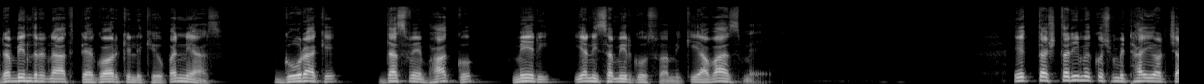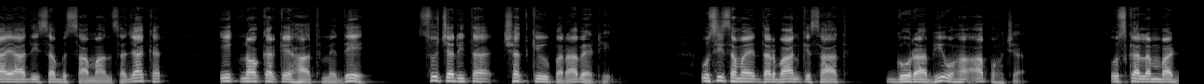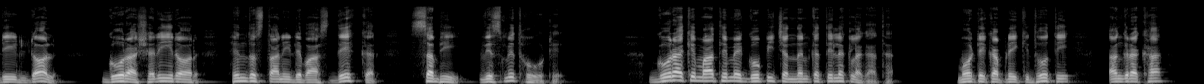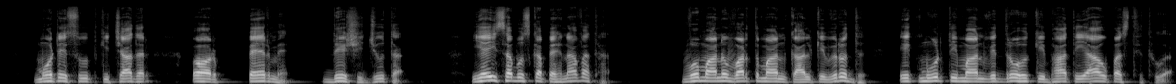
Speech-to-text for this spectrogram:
रविन्द्रनाथ टैगोर के लिखे उपन्यास, गोरा के दसवें भाग को मेरी यानी समीर गोस्वामी की आवाज़ में। एक तश्तरी में कुछ मिठाई और चाय आदि सब सामान सजाकर एक नौकर के हाथ में दे सुचरिता छत के ऊपर आ बैठी। उसी समय दरबान के साथ गोरा भी वहाँ आ पहुँचा। उसका लंबा डील डॉल गोरा शरीर और हिंदुस्तानी लिबास देखकर सभी विस्मित हो उठे। गोरा के माथे में गोपी चंदन का तिलक लगा था। मोटे कपड़े की धोती, अंगरखा, मोटे सूत की चादर और पैर में देशी जूता, यही सब उसका पहनावा था। वो मानो वर्तमान काल के विरुद्ध एक मूर्तिमान विद्रोह की भांति आ उपस्थित हुआ।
